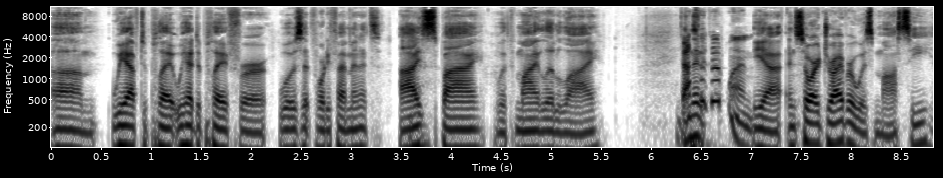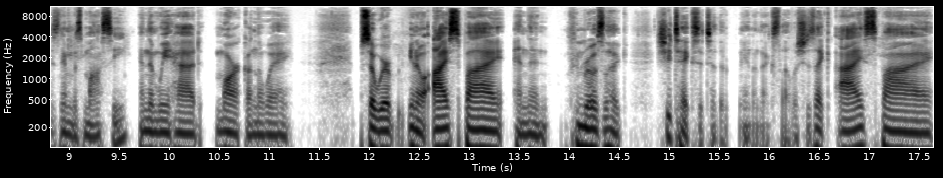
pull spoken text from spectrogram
um, we have to play. We had to play for what was it? Forty-five minutes. I spy with my little eye. That's then- a good one. Yeah, and so our driver was Mossy. His name was Mossy, and then we had Mark on the way. So we're, you know, I spy, and then Rose like she takes it to the you know next level. She's like, I spy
